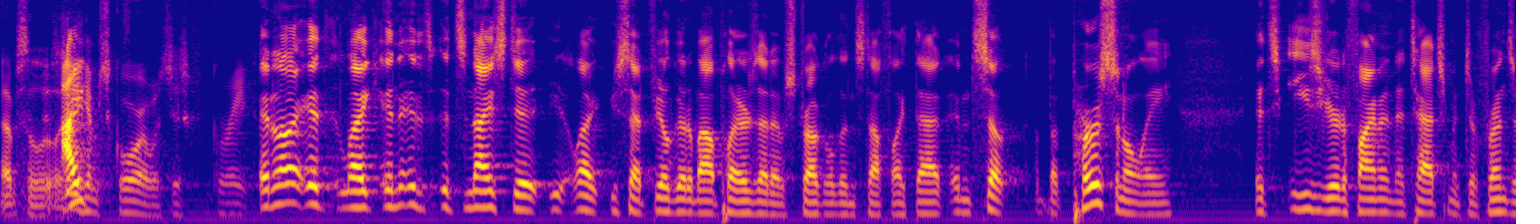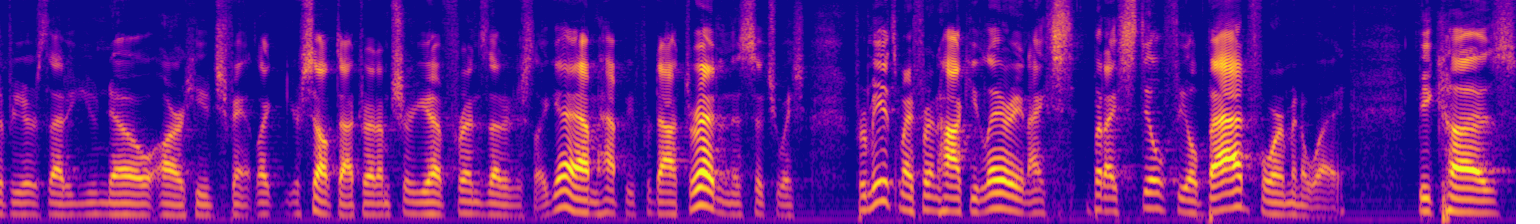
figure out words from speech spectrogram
Absolutely. To see I- him score was just great. And like it, like, and it's it's nice to like you said, feel good about players that have struggled and stuff like that. And so, but personally, it's easier to find an attachment to friends of yours that you know are huge fans, like yourself, Dr. Ed. I'm sure you have friends that are just like, yeah, I'm happy for Dr. Ed in this situation. For me, it's my friend Hockey Larry, and I, s- but I still feel bad for him in a way, because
